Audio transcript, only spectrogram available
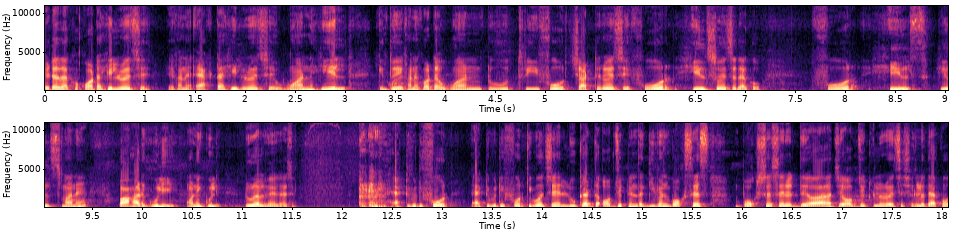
এটা দেখো কটা হিল রয়েছে? এখানে একটা হিল রয়েছে ওয়ান হিল কিন্তু এখানে কটা? ওয়ান টু থ্রি ফোর চারটে রয়েছে ফোর হিলস রয়েছে দেখো। ফোর হিলস হিলস মানে পাহাড়গুলি, অনেকগুলি প্লুরাল হয়ে গেছে। অ্যাক্টিভিটি ফোর অ্যাক্টিভিটি ফোর কী বলছে? Look at the object in the given boxes বক্সেসের দেওয়া যে অবজেক্টগুলো রয়েছে সেগুলো দেখো,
